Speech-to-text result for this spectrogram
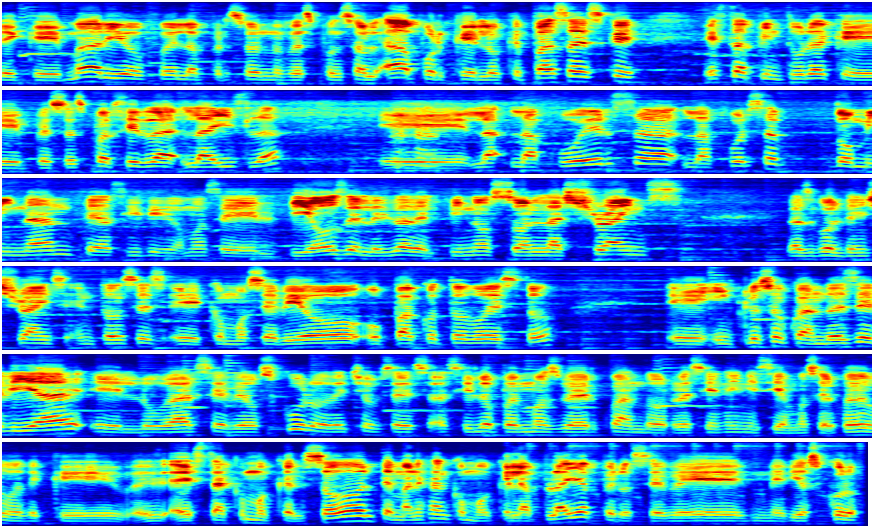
de que Mario fue la persona responsable. Ah, porque lo que pasa es que esta pintura que empezó a esparcir la, la isla, eh, la, la fuerza, la fuerza dominante, así digamos, el dios de la isla del Pino son las shrines, las golden shrines. Entonces, eh, como se vio opaco todo esto, eh, incluso cuando es de día, el lugar se ve oscuro. De hecho, pues, así lo podemos ver cuando recién iniciamos el juego, de que eh, está como que el sol, te manejan como que la playa, pero se ve medio oscuro.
